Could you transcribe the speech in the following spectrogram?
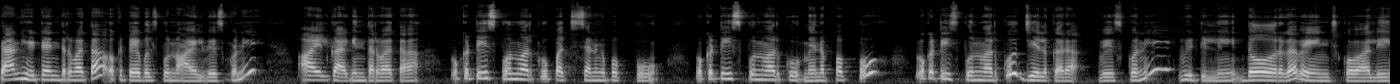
ప్యాన్ హీట్ అయిన తర్వాత ఒక టేబుల్ స్పూన్ ఆయిల్ వేసుకొని ఆయిల్ కాగిన తర్వాత ఒక టీ స్పూన్ వరకు పచ్చిశనగపప్పు ఒక టీ స్పూన్ వరకు మినపప్పు ఒక టీ స్పూన్ వరకు జీలకర్ర వేసుకొని వీటిల్ని దోరగా వేయించుకోవాలి.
